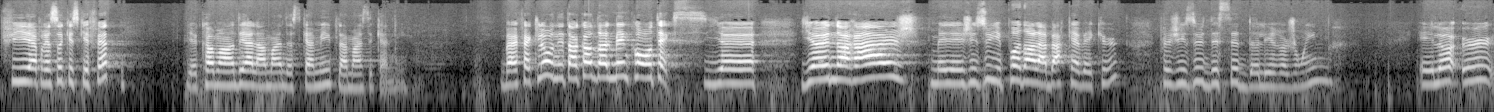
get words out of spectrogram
Puis après ça, qu'est-ce qu'il a fait? Il a commandé à la mer de se calmer, puis la mer s'est calmée. Ben, fait que là, on est encore dans le même contexte. Il y a, il y a un orage, mais Jésus n'est pas dans la barque avec eux. Puis Jésus décide de les rejoindre. Et là, eux,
